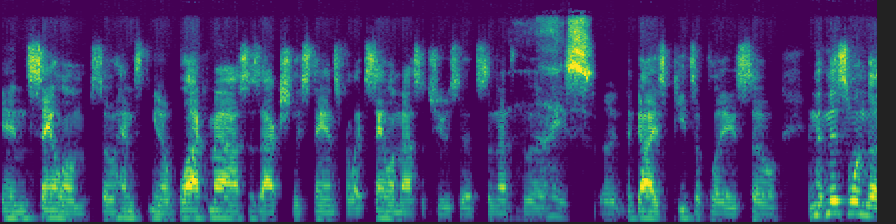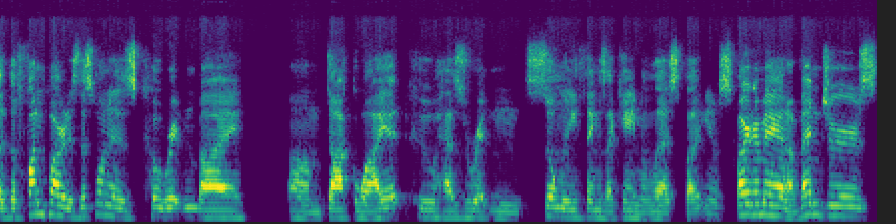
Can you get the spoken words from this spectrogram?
in Salem. So hence, you know, Black Mass is actually stands for like Salem, Massachusetts, and that's the nice the, the guy's pizza place. So and then this one, the the fun part is this one is co-written by um, Doc Wyatt, who has written so many things I can't even list, but you know, Spider-Man, Avengers,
